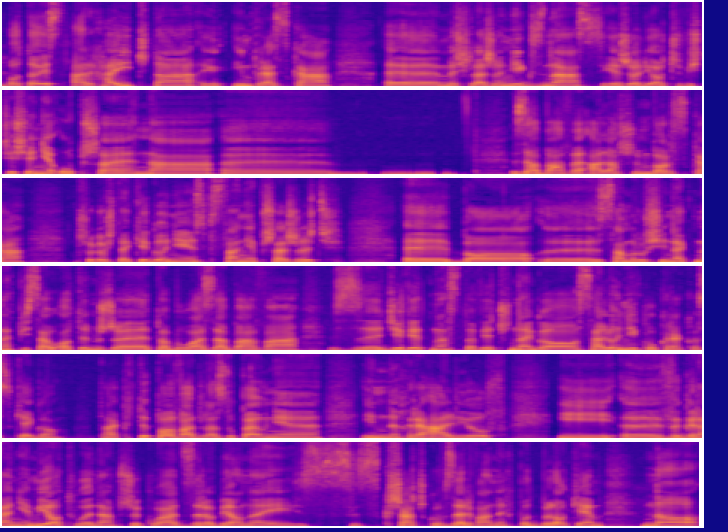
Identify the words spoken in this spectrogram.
bo to jest archaiczna imprezka. E, Myślę, że nikt z nas, jeżeli oczywiście się nie uprze na e, zabawę ala Szymborska, czegoś takiego nie jest w stanie przeżyć, e, bo e, sam Rusinek napisał o tym, że to była zabawa z XIX-wiecznego saloniku krakowskiego. Tak? Typowa dla zupełnie innych realiów i y, wygranie miotły na przykład, zrobionej z, z krzaczków zerwanych pod blokiem. No,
